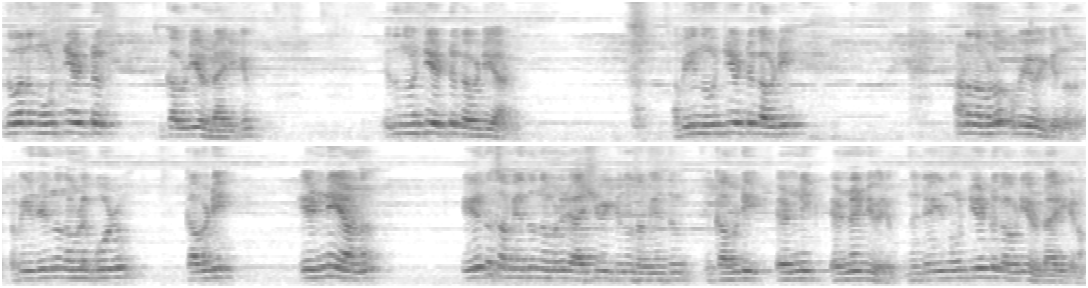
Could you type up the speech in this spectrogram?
ഇതുപോലെ നൂറ്റിയെട്ട് കവടി ഉണ്ടായിരിക്കും. ഇത് നൂറ്റിയെട്ട് കവടിയാണ്. അപ്പോൾ ഈ നൂറ്റിയെട്ട് കവടി ആണ് നമ്മൾ ഉപയോഗിക്കുന്നത്. അപ്പോൾ ഇതിൽ നിന്ന് നമ്മളെപ്പോഴും കവടി എണ്ണിയാണ് ഏത് സമയത്തും നമ്മൾ രാശി വയ്ക്കുന്ന സമയത്തും കവടി എണ്ണി എണ്ണേണ്ടി വരും. എന്നിട്ട് ഈ നൂറ്റിയെട്ട് കവടി ഉണ്ടായിരിക്കണം.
